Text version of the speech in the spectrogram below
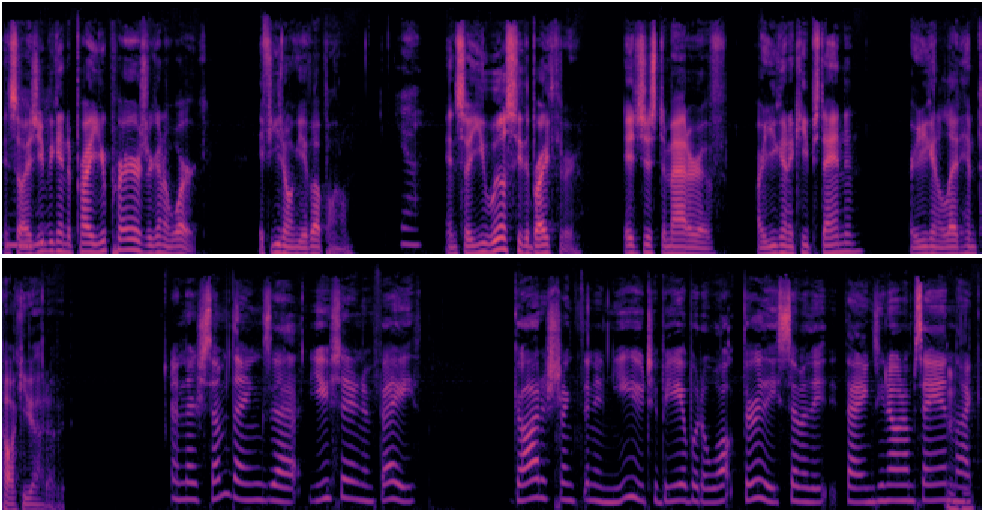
And so as you Mhm. begin to pray, your prayers are going to work if you don't give up on them. Yeah. And so you will see the breakthrough. It's just a matter of are you going to keep standing or are you going to let him talk you out of it? And there's some things that you standing in faith, God is strengthening you to be able to walk through these some of the things. You know what I'm saying? Mhm. Like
